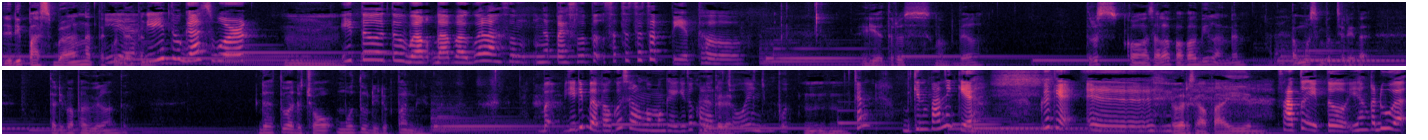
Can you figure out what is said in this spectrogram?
jadi pas banget aku Iya, datang itu God's work. Hmm. Itu tuh bap- bapak gue langsung ngetes lo tuh set set set, set gitu. Iya terus ngebel Terus kalau nggak salah papa bilang kan Kamu sempet cerita Tadi papa bilang tuh Udah tuh ada cowokmu tuh di depan gitu. Ba- jadi bapak gue selalu ngomong kayak gitu kalau Gitu ada kan? cowok yang jemput. Mhm. Kan bikin panik ya. Gue kayak eh. Lu harus ngapain. Satu itu. Yang kedua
